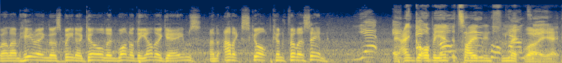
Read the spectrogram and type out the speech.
Well, I'm hearing there's been a goal in one of the other games, and Alex Scott can fill us in. Yep, It it's ain't gotta be entertaining for me. Well, yeah, it-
